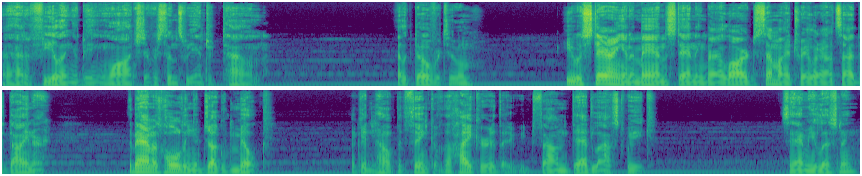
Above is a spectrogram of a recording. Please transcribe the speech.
I had a feeling of being watched ever since we entered town. I looked over to him he was staring at a man standing by a large semi trailer outside the diner. The man was holding a jug of milk. I couldn't help but think of the hiker that we'd found dead last week. Sam, you listening?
